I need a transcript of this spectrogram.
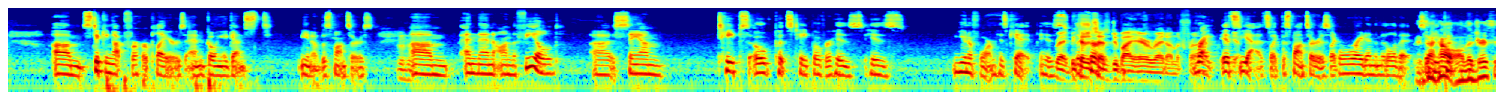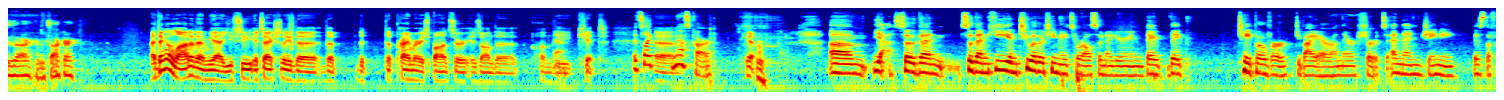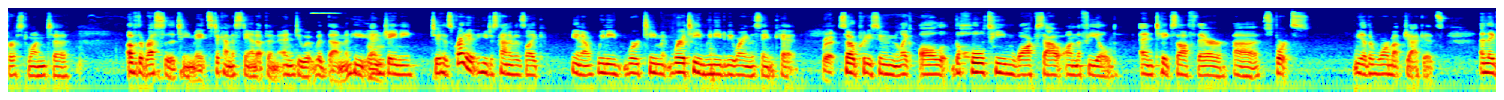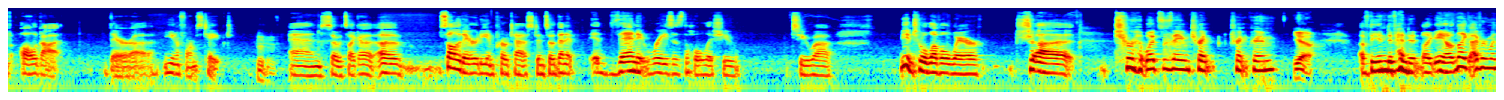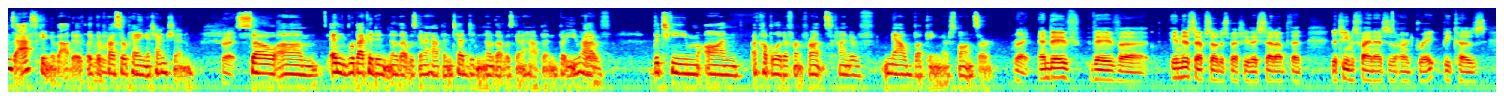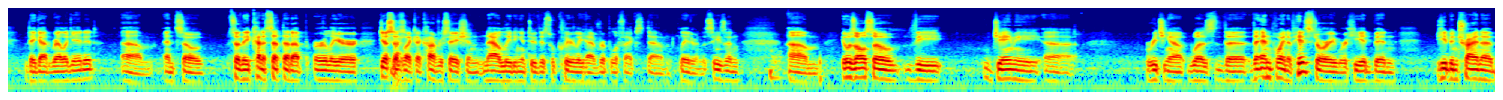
um, sticking up for her players and going against you know the sponsors. Um, and then on the field, uh, Sam tapes oh puts tape over his his uniform, his kit, his Right, because it says Dubai Air right on the front. right. It's yeah. it's like the sponsor is like right in the middle of it. Is So that he how put- all the jerseys are in soccer? I think a lot of them, yeah, you see it's actually the the the, the primary sponsor is on the on the Yeah. kit. It's like Uh, NASCAR. Yeah. Hmm. Um, yeah. So then, so then he and two other teammates who are also Nigerian, they they tape over Dubai Air on their shirts, and then Jamie is the first one to of the rest of the teammates to kind of stand up and, and do it with them. And he and mm-hmm. Jamie, to his credit, he just kind of is like, you know, we need we're team we're a team. We need to be wearing the same kit. Right. So pretty soon, like all the whole team walks out on the field and takes off their uh, sports, you know, their warm up jackets, and they've all got their uh, uniforms taped. And so it's like a, a solidarity and protest, and so then it, it then it raises the whole issue to uh, you know, to a level where uh, Tr- what's his name Trent Trent Crimm Yeah. Of the Independent, like you know, like everyone's asking about it, like the press are paying attention. Right. So, um, and Rebecca didn't know that was going to happen. Ted didn't know that was going to happen. But you have the team on a couple of different fronts, kind of now bucking their sponsor. Right. And they've they've uh, in this episode especially they set up that the team's finances aren't great because they got relegated, um, and so so they kind of set that up earlier just as like a conversation. Now leading into this will clearly have ripple effects down later in the season. Um, it was also the Jamie uh, reaching out was the the end point of his story where he had been he'd been trying to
